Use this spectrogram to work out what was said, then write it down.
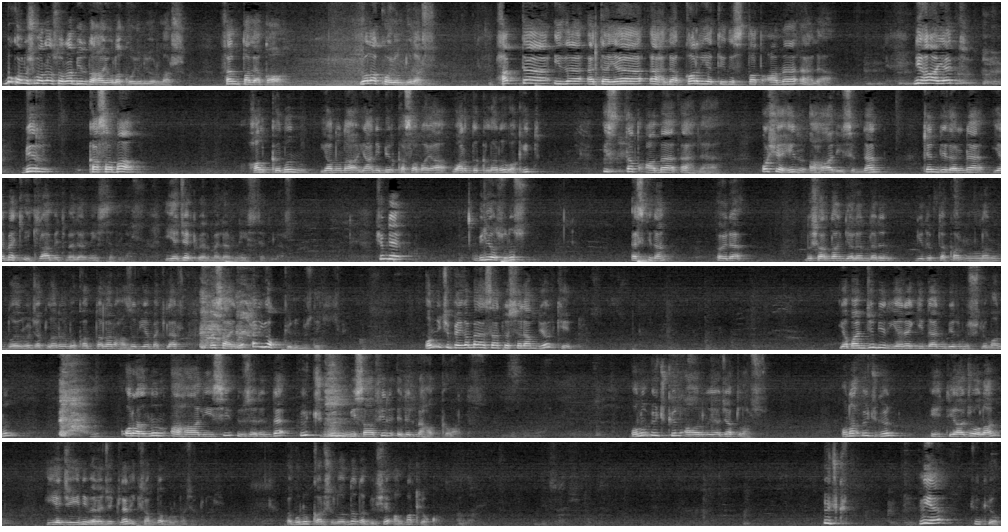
Bu konuşmadan sonra bir daha yola koyuluyorlar. فَانْطَلَقَا yola koyuldular. Hatta izâ eteya ehle karyetin istat'amâ ehleha. Nihayet bir kasaba halkının yanına yani bir kasabaya vardıkları vakit istat'amâ ehleha. O şehir ahalisinden kendilerine yemek ikram etmelerini istediler. Yiyecek vermelerini istediler. Şimdi biliyorsunuz eskiden öyle dışarıdan gelenlerin gidip de karnlarını doyuracakları lokantalar, hazır yemekler vesaireler yok günümüzdeki gibi. Onun için Peygamber aleyhissalatü vesselam diyor ki yabancı bir yere giden bir Müslümanın oranın ahalisi üzerinde üç gün misafir edilme hakkı vardır. Onu üç gün ağırlayacaklar. Ona üç gün ihtiyacı olan yiyeceğini verecekler, ikramda bulunacaklar. Ve bunun karşılığında da bir şey almak yok. Üç gün. Niye? Çünkü yok.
